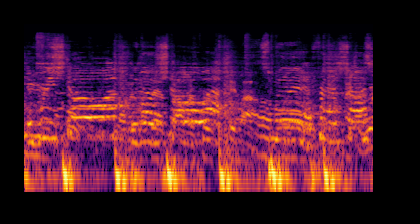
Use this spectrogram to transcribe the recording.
years. If we show up, we're gonna show up. Swimming in French sauce.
